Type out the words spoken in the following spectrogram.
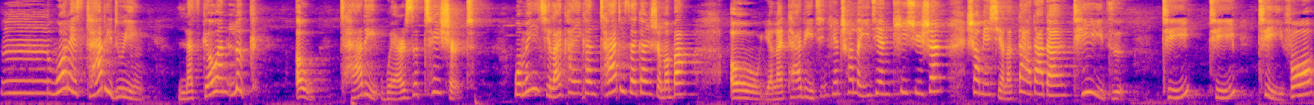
Mm, what is Teddy doing? Let's go and look. Oh, Teddy wears a t shirt. 我们一起来看一看 Teddy 在干什么吧。哦，原来 Teddy 今天穿了一件 T 恤衫，上面写了大大的 T 字，T T T for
